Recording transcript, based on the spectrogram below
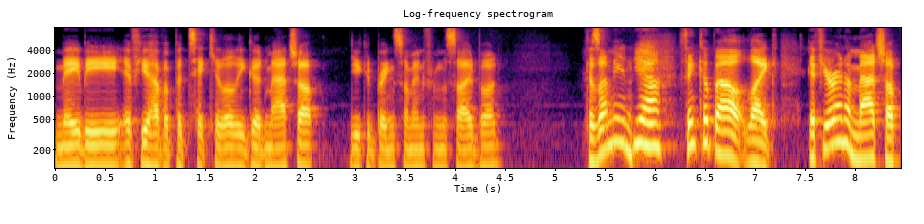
Maybe if you have a particularly good matchup, you could bring some in from the sideboard. Because I mean, Yeah. think about like if you're in a matchup.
